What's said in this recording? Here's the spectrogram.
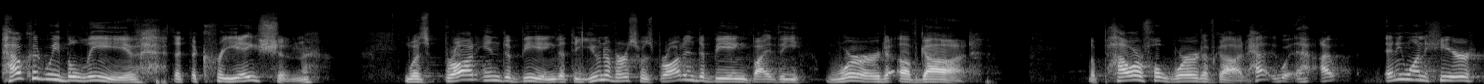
How could we believe that the creation was brought into being, that the universe was brought into being by the Word of God? The powerful Word of God. How, anyone here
